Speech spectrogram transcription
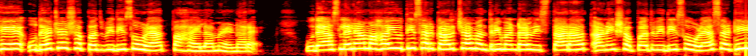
हे उद्याच्या शपथविधी सोहळ्यात पाहायला मिळणार आहे. उद्या असलेल्या महायुती सरकारच्या मंत्रिमंडळ विस्तारात आणि शपथविधी सोहळ्यासाठी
